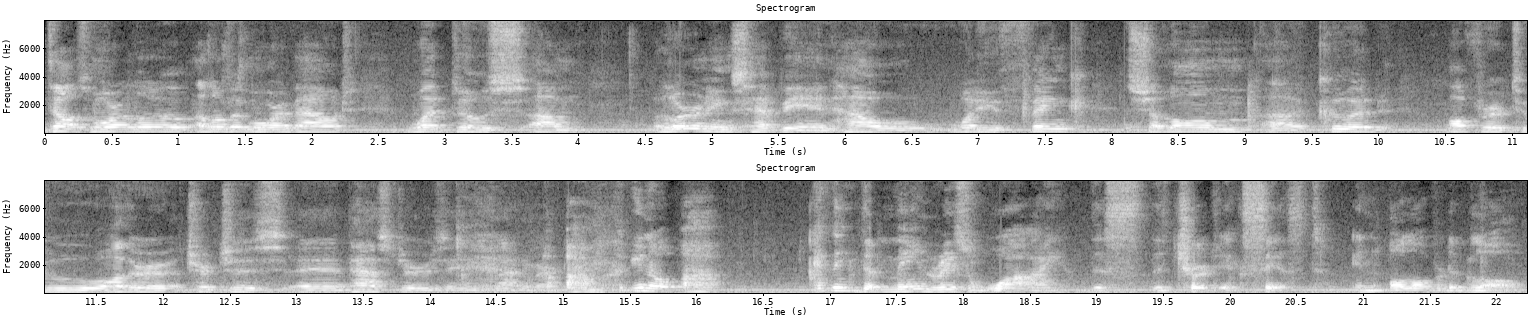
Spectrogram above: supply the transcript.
Tell us more, a little, a little bit more about what those um, learnings have been. How, what do you think Shalom uh, could offer to other churches and pastors in Latin America? Um, you know, uh, I think the main reason why this the church exists in all over the globe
